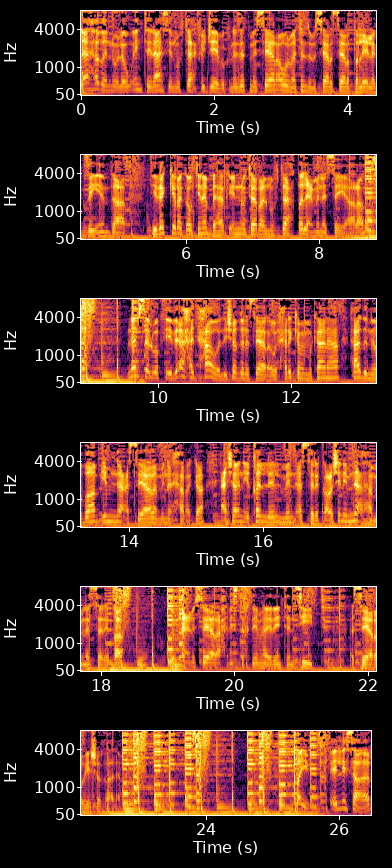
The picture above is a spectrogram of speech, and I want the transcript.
تلاحظ إنه لو أنت ناسي المفتاح في جيبك ونزلت من السيارة أول ما تنزل من السيارة السيارة تطلع لك زي إنذار. تذكرك أو تنبهك إنه ترى المفتاح طلع من السيارة. نفس الوقت إذا أحد حاول يشغل السيارة أو يحركها من مكانها هذا النظام يمنع السيارة من الحركة عشان يقلل من السرقة وعشان يمنعها من السرقة. يمنع إنه السيارة أحد يستخدمها إذا أنت نسيت السيارة وهي شغالة. اللي صار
